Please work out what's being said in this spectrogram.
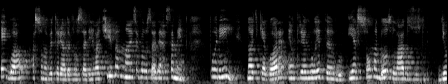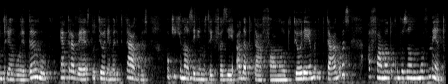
é igual à soma vetorial da velocidade relativa mais a velocidade de arrastamento. Porém, note que agora é um triângulo retângulo e a soma dos lados de um triângulo retângulo é através do teorema de Pitágoras. O que, que nós iríamos ter que fazer? Adaptar a fórmula do teorema de Pitágoras a fórmula da composição do movimento.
